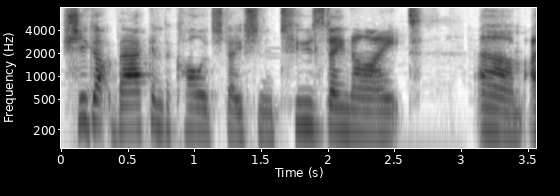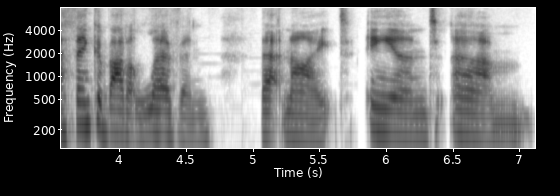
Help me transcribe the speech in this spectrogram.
She got back into College Station Tuesday night, um, I think about 11 that night. And um,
